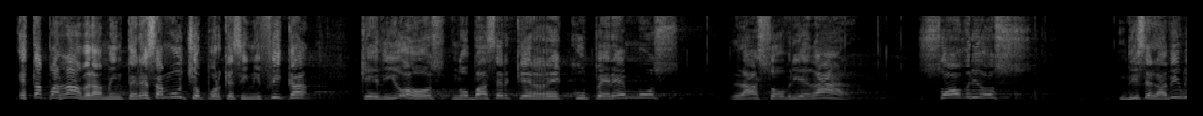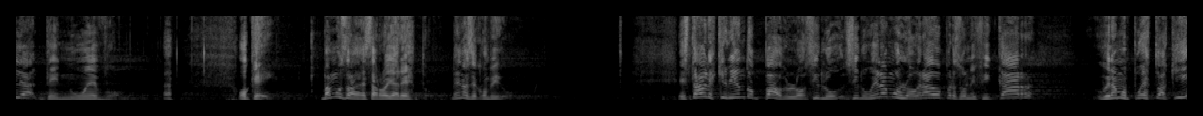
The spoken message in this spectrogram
Esta palabra me interesa mucho porque significa que Dios nos va a hacer que recuperemos la sobriedad. Sobrios dice la Biblia, de nuevo. ok, vamos a desarrollar esto. Véngase conmigo. Estaba escribiendo Pablo, si lo, si lo hubiéramos logrado personificar, hubiéramos puesto aquí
